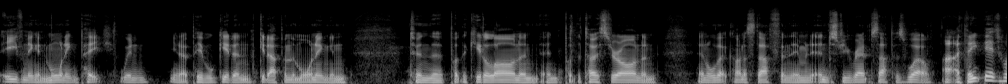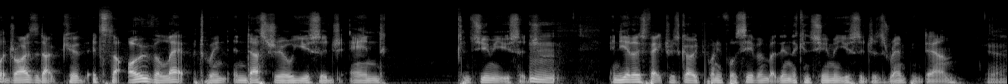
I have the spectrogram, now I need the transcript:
evening and morning peak when you know people get in get up in the morning and turn the put the kettle on and, and put the toaster on and, and all that kind of stuff and then the industry ramps up as well. I think that's what drives the duck curve. It's the overlap between industrial usage and consumer usage. And yeah, those factories go 24 7, but then the consumer usage is ramping down. yeah.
